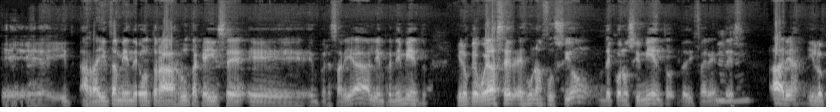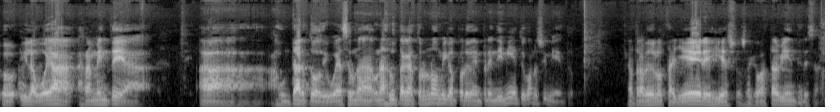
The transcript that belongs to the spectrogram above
Eh, y a raíz también de otra ruta que hice eh, empresarial y emprendimiento. Y lo que voy a hacer es una fusión de conocimiento de diferentes áreas y, lo y la voy a realmente a, a, juntar todo. Y voy a hacer una, una, ruta gastronómica, pero de emprendimiento y conocimiento, a través de los talleres y eso. O sea que va a estar bien interesante.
